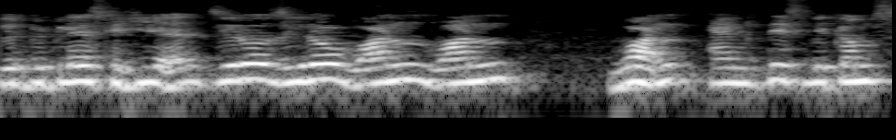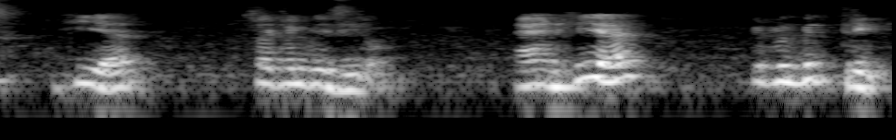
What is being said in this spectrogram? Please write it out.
will be placed here 0 0 1 1 1 and this becomes here. So it will be 0 and here it will be 3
